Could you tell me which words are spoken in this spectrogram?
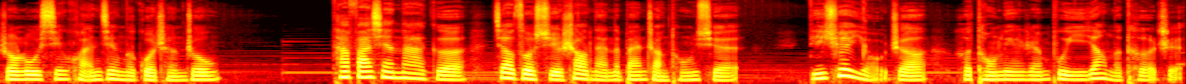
融入新环境的过程中，他发现那个叫做许少南的班长同学，的确有着和同龄人不一样的特质。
